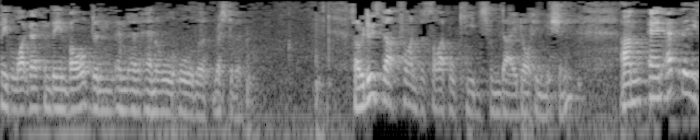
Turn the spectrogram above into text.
People like that can be involved, and, and, and all, all the rest of it. So we do start trying to disciple kids from day dot in mission. Um, and at these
